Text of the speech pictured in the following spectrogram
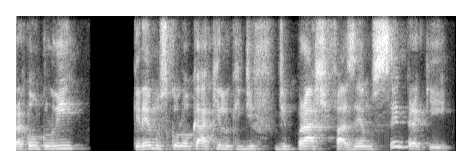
Para concluir, queremos colocar aquilo que de, de praxe fazemos sempre aqui,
